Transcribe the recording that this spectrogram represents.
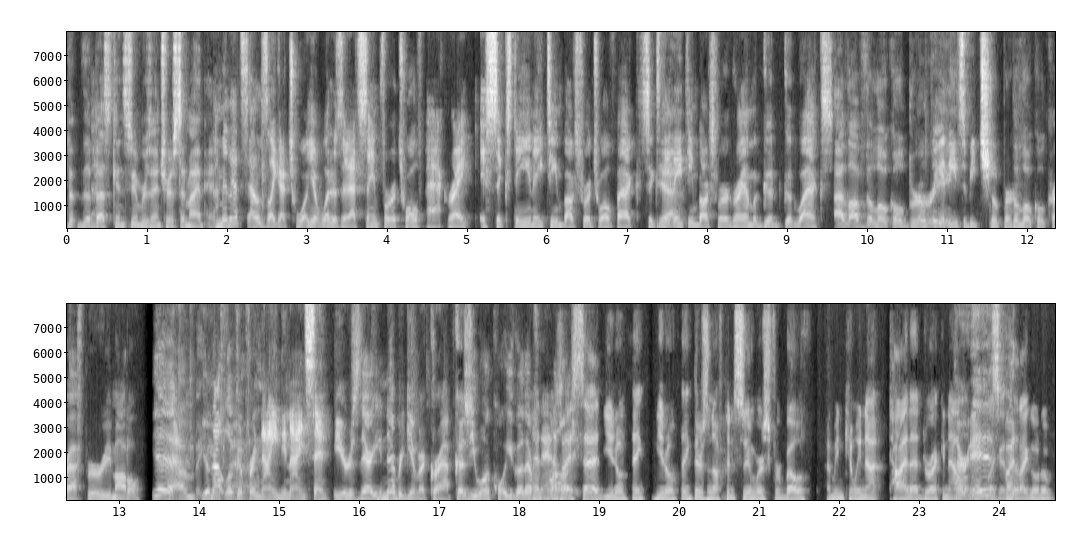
the best consumer's interest, in my opinion. I mean, that sounds like a 12, you know, what is it? That's same for a 12 pack, right? It's 16, 18 bucks for a 12 pack, 16, Yeah. 18 bucks for a gram of good, good wax. I love the local I don't brewery. think it needs to be cheaper. the local craft brewery model. yeah. You're not huge looking for 99 cent beers there. You never give a crap because you want, you go there for And as I said, you don't think you don't think there's enough consumers for both. I mean, can we not tie that direct analogy? is, like but- I said, I go to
